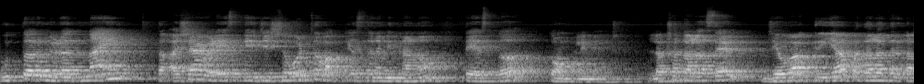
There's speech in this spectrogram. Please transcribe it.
उत्तर मिळत नाही. तर अशा वेळेस ते जे शेवटचं वाक्य असतं ना मित्रांनो ते असतं कॉम्प्लिमेंट लक्षात आलं असेल? जेव्हा क्रियापदाला जर का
